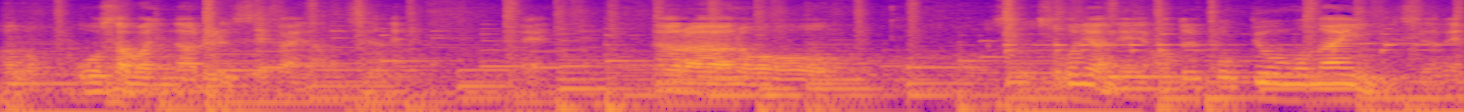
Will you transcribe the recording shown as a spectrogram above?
あの王様になれる世界なんですよね。ねだからあのそそこにはね本当に国境もないんですよね。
